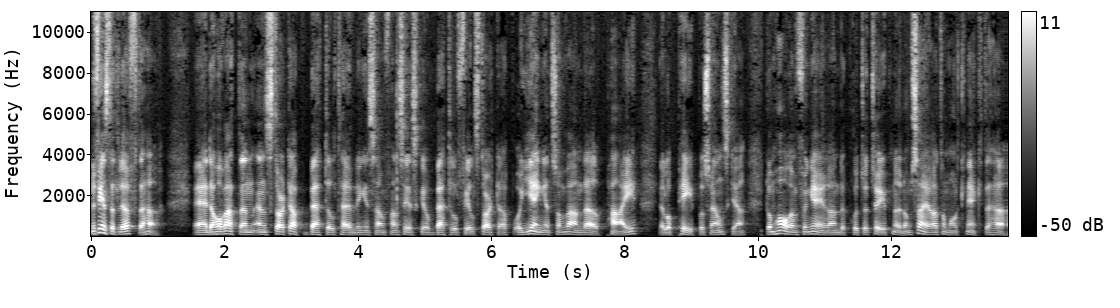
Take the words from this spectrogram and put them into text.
Nu finns det ett löfte här. Eh, det har varit en, en startup battle-tävling i San Francisco, Battlefield Startup. Och gänget som vann där, Pi, eller Pi på svenska, de har en fungerande prototyp nu. De säger att de har knäckt det här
